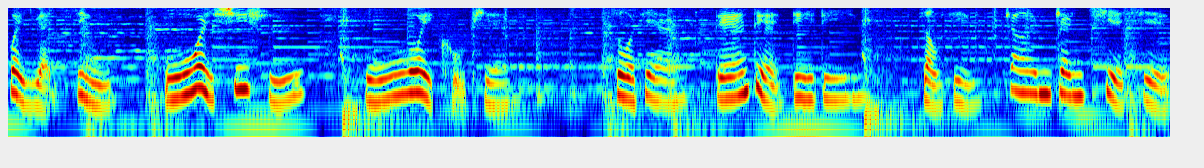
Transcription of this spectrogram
畏远近，无畏虚实。无畏苦甜，所见点点滴滴，走进真真切切。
